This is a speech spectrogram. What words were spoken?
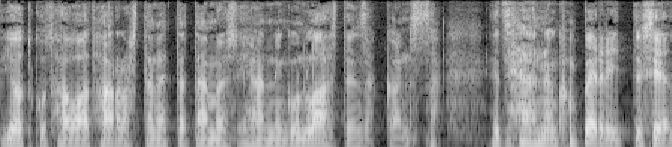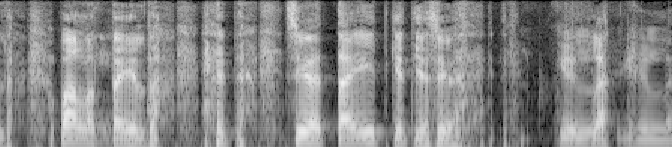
jotkut ovat harrastaneet tätä myös ihan niin kuin lastensa kanssa. Että sehän on peritty sieltä vallottajilta, että syöt tai itket ja syöt. Kyllä, kyllä.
